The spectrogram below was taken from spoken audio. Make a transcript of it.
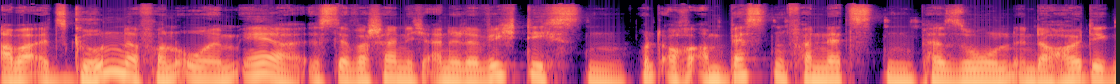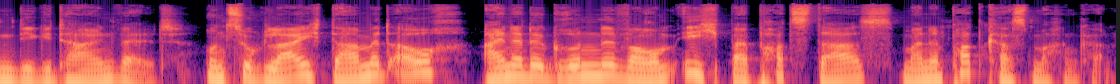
aber als Gründer von OMR ist er wahrscheinlich eine der wichtigsten und auch am besten vernetzten Personen in der heutigen digitalen Welt. Und zugleich damit auch einer der Gründe, warum ich bei Podstars meinen Podcast machen kann.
